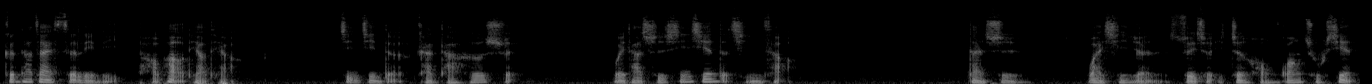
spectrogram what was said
跟它在森林里跑跑跳跳，静静的看它喝水，喂它吃新鲜的青草。但是，外星人随着一阵红光出现，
